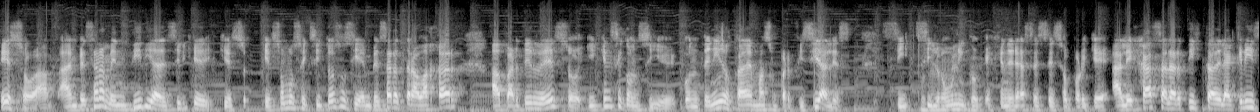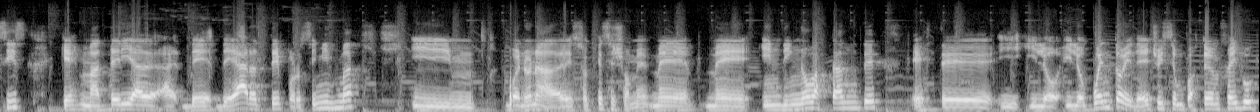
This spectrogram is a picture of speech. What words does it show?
eso, a, empezar a mentir y a decir que, que, somos exitosos y a empezar a trabajar a partir de eso. ¿Y qué se consigue? Contenidos cada vez más superficiales si, lo único que generas es eso, porque alejas al artista de la crisis, que es materia de, arte por sí misma, y bueno, nada, eso, qué sé yo, me, indignó bastante este, y, lo, y lo cuento, y de hecho hice un posteo en Facebook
